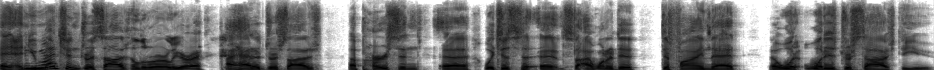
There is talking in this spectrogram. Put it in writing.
And, and you Yeah. mentioned dressage a little earlier. I, I had a dressage a person, uh, which is uh, so I wanted to define that. Uh, what what is dressage to you?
